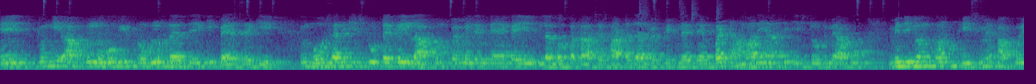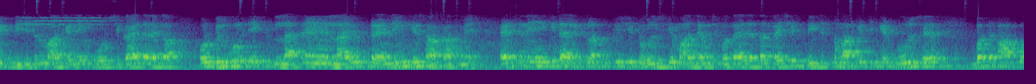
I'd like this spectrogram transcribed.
क्योंकि आपको लोगों की प्रॉब्लम रहती है कि पैसे की। क्योंकि बहुत सारे इंस्टीट्यूट है, कई लाखों रुपए में लेते हैं, कई लगभग पचास से साठ हज़ार रुपये फ़ीस लेते हैं। बट हमारे यहाँ से इंस्टीट्यूट में आपको मिनिमम कम फ़ीस में आपको एक डिजिटल मार्केटिंग कोर्स सिखाया जाएगा। और बिल्कुल एक लाइव ट्रेनिंग के साथ साथ साथ में। ऐसे नहीं है कि डायरेक्टली आपको किसी टूल्स के माध्यम से बताया जाता। है वैसे डिजिटल मार्केटिंग के टूल्स है बट आपको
